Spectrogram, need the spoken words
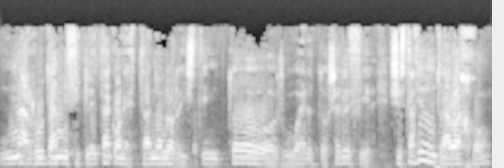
una ruta en bicicleta conectando los distintos huertos. Es decir, se está haciendo un trabajo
